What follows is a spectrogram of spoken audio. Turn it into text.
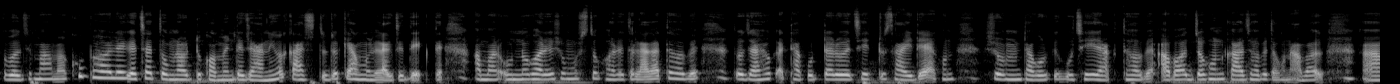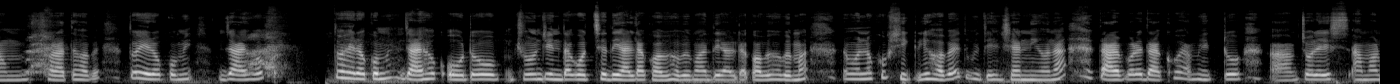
তো বলছে, মা, আমার খুব ভালো লেগেছে। আর তোমরাও একটু কমেন্টে জানিও কাজ দুটো কেমন লাগছে দেখতে। আমার অন্য ঘরে সমস্ত ঘরে তো লাগাতে হবে। তো যাই হোক, আর ঠাকুরটা রয়েছে একটু সাইডে এখন ঠাকুরকে গুছিয়ে রাখতে হবে। আবার যখন কাজ হবে, তখন আবার সরাতে হবে। তো এরকমই। যাই হোক। তো এরকমই যাই হোক, ও তো ভীষণ চিন্তা করছে, দেয়ালটা কবে হবে মা, দেয়ালটা কবে হবে মা। তো বলল, খুব শীঘ্রই হবে, তুমি টেনশান নিও না। তারপরে দেখো, আমি একটু চলে এস, আমার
